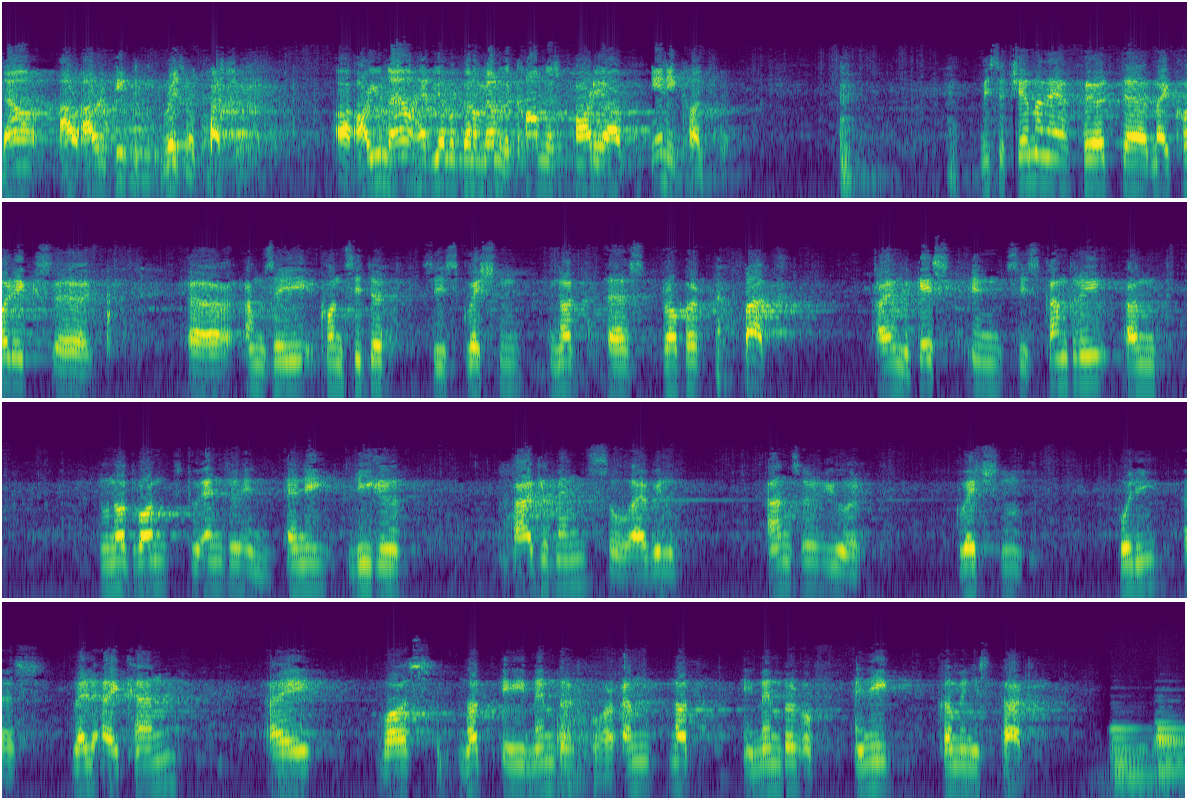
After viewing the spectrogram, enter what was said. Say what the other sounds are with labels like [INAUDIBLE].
Now, I'll, I'll repeat the original question. Uh, are you now, have you ever been a member of the Communist Party of any country? [COUGHS] Mr. Chairman, I have heard uh, my colleagues uh, uh, and they considered this question not as proper, but I am a guest in this country and do not want to enter in any legal arguments, so I will answer your question fully as well I can. I was not a member or am not a member of any communist party.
